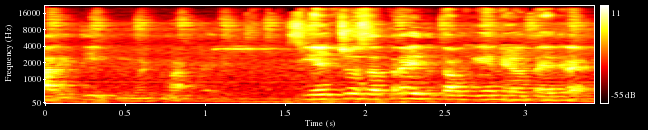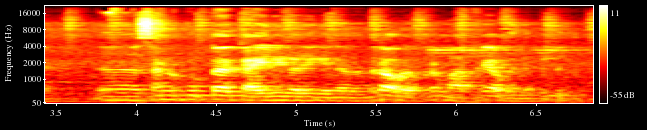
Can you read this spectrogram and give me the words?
ಆ ರೀತಿ ಇಂಪ್ಲಿಮೆಂಟ್ ಮಾಡ್ತಾ ಇದ್ದೀವಿ. ಸಿ ಎಚ್ ಓಸ್ ಹತ್ರ ಇದು ತಮ್ಗೆ ಏನು ಹೇಳ್ತಾ ಇದ್ರೆ ಸಣ್ಣ ಪುಟ್ಟ ಕಾಯಿಲೆಗಳಿಗೆ ಏನದಂದ್ರೆ ಅವ್ರ ಹತ್ರ ಮಾತ್ರೆ ಅವೈಲೇಬಲ್ ಇರುತ್ತೆ.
